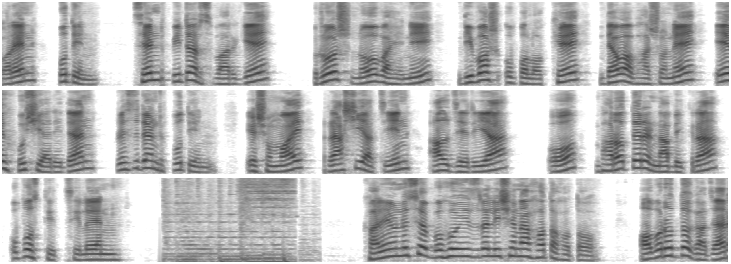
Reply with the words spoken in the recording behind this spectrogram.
করেন পুতিন। সেন্ট পিটার্সবার্গে রুশ নৌবাহিনী দিবস উপলক্ষে দেওয়া ভাষণে এ হুঁশিয়ারি দেন প্রেসিডেন্ট পুতিন। এ সময় রাশিয়া, চীন, আলজেরিয়া ও ভারতের নাবিকরা উপস্থিত ছিলেন। খান ইউনিসে বহু ইসরায়েলি সেনা হতাহত। অবরুদ্ধ গাজার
